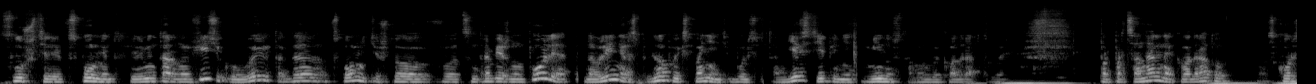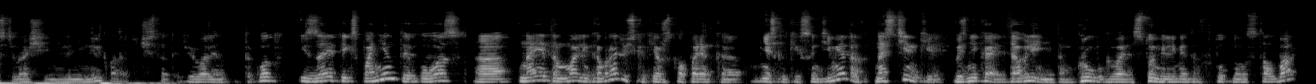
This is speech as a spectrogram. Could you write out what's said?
слушатели вспомнят элементарную физику, вы тогда вспомните, что в центробежном поле давление распределено по экспоненте больше, там, e в степени минус там, mv квадрат, говоря, пропорциональное квадрату скорости вращения линейной или квадрату частоты эквивалентно. Так вот, из-за этой экспоненты у вас а, на этом маленьком радиусе, как я уже сказал, порядка нескольких сантиметров, на стенке возникает давление, там, грубо говоря, 100 миллиметров ртутного столба,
